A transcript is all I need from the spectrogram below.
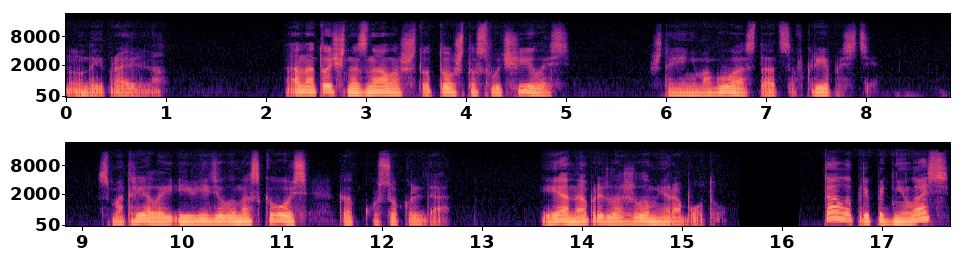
Ну да и правильно. Она точно знала, что то, что случилось, что я не могу остаться в крепости. Смотрела и видела насквозь, как кусок льда. И она предложила мне работу. Тала приподнялась,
